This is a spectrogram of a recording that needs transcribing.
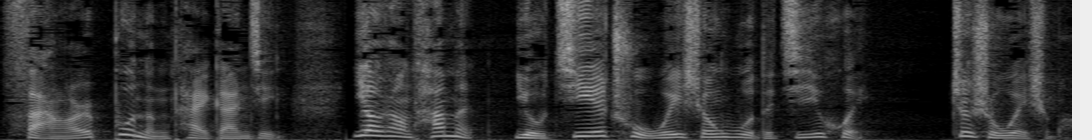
反而不能太干净，要让他们有接触微生物的机会，这是为什么？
